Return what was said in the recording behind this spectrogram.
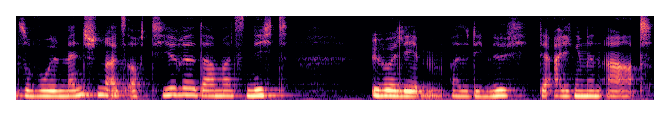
sowohl Menschen als auch Tiere damals nicht überleben. Also die Milch der eigenen Art.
